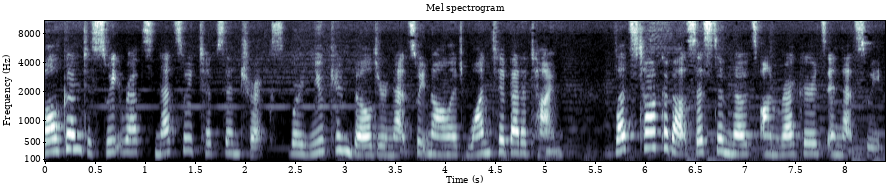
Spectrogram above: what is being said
Welcome to SuiteRep's NetSuite Tips and Tricks, where you can build your NetSuite knowledge one tip at a time. Let's talk about system notes on records in NetSuite.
